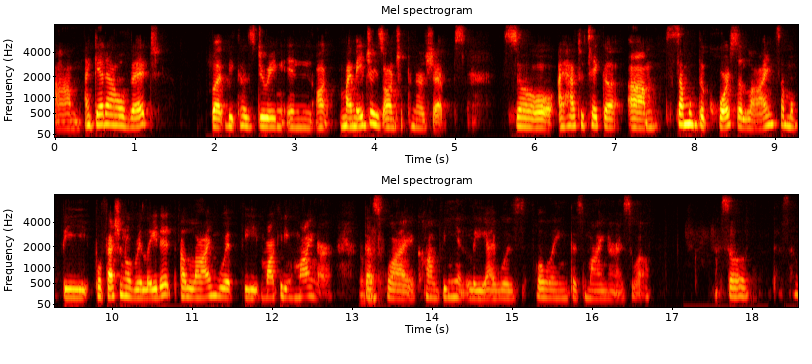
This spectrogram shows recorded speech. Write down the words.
Um, I get out of it, but because doing in on my major is entrepreneurships, so I had to take a um, some of the course align, some of the professional related align with the marketing minor. Okay. That's why conveniently I was following this minor as well. So that's how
